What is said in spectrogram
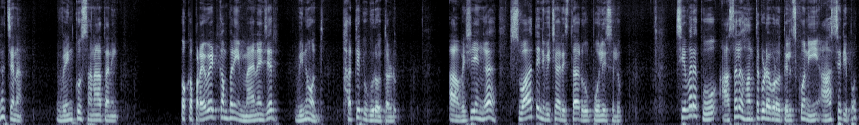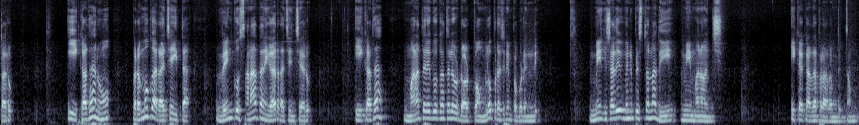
రచన వెంకు సనాతని. ఒక ప్రైవేట్ కంపెనీ మేనేజర్ వినోద్ హత్యకు గురవుతాడు. ఆ విషయంగా స్వాతిని విచారిస్తారు పోలీసులు. చివరకు అసలు హంతకుడెవరో తెలుసుకొని ఆశ్చర్యపోతారు. ఈ కథను ప్రముఖ రచయిత వెంకు సనాతని గారు రచించారు. ఈ కథ మన తెలుగు కథలు డాట్ కామ్లో ప్రచురింపబడింది. మీకు చదివి వినిపిస్తున్నది మీ మనోజ్. ఇక కథ ప్రారంభిద్దాం.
